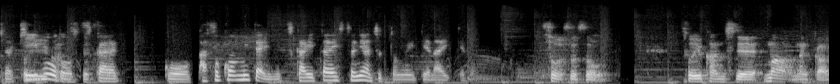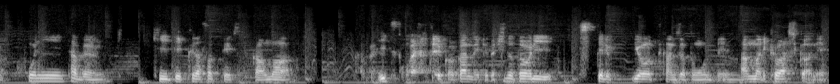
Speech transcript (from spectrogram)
じゃあ、キーボードを使え、こう、パソコンみたいに使いたい人にはちょっと向いてないけど。そうそうそう。そういう感じで、まあなんか、ここに多分聞いてくださってる人とかは、まあ、いつここやってるかわかんないけど、一通り知ってるよって感じだと思うんで、うん。あんまり詳しくはね、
